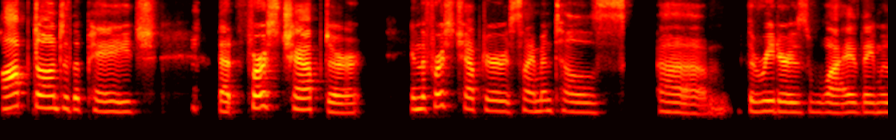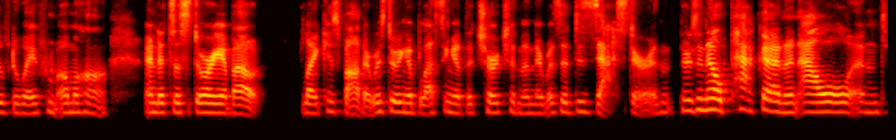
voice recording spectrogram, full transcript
popped onto the page. That first chapter, in the first chapter, Simon tells um, the readers why they moved away from Omaha. And it's a story about like his father was doing a blessing at the church and then there was a disaster and there's an alpaca and an owl and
